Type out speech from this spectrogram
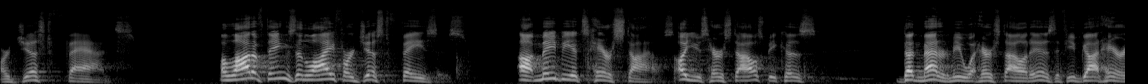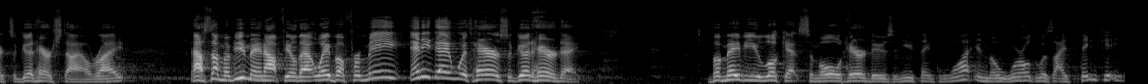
are just fads. A lot of things in life are just phases. Uh, maybe it's hairstyles. I'll use hairstyles because it doesn't matter to me what hairstyle it is. If you've got hair, it's a good hairstyle, right? Now, some of you may not feel that way, but for me, any day with hair is a good hair day. But maybe you look at some old hairdos and you think, what in the world was I thinking?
